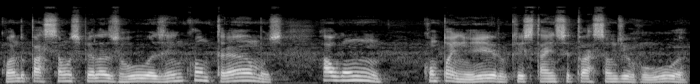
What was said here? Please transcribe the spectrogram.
quando passamos pelas ruas e encontramos algum companheiro que está em situação de rua,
